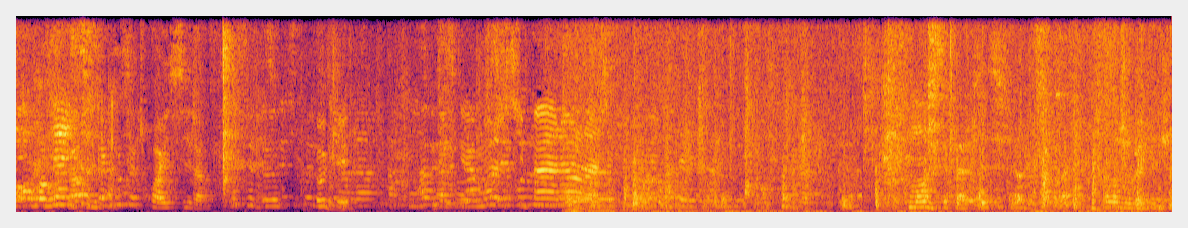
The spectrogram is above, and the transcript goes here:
on revient ici. C'est vous, c'est trois ici, là. Ok. Parce que moi, je suis pas à l'heure là. Moi, c'est pas je vérifie.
